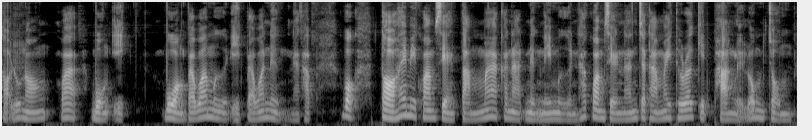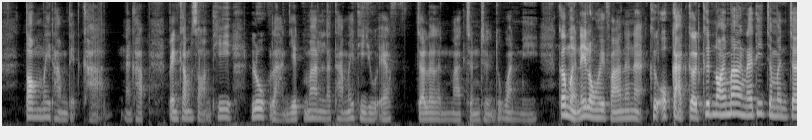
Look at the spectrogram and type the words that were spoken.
สอนลูกน้องว่าบ่วงอิกบ่วงแปลว่าหมื่นอิกแปลว่า1นะครับเขาบอกต่อให้มีความเสี่ยงต่ำมากขนาด1ในหมื่นถ้าความเสี่ยงนั้นจะทำให้ธุรกิจพังหรือล่มจม ต้องไม่ทำเด็ดขาดนะครับเป็นคำสอนที่ลูกหลานยึดมั่นและทำให้ TUF เจริญมาจนถึงทุกวันนี้ ก็เหมือนในโรงไฟฟ้านั่นนะคือโอกาสเกิดขึ้นน้อยมากนะ ที่จะมันจะ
